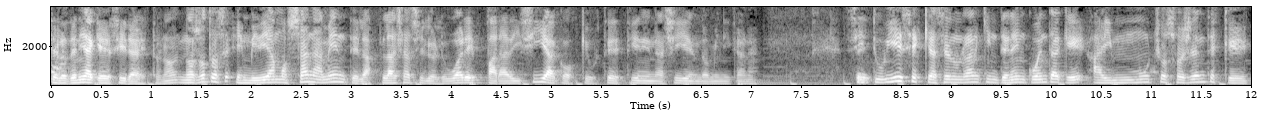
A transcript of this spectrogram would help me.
te lo tenía que decir a esto, ¿no? Nosotros envidiamos sanamente las playas y los lugares paradisíacos que ustedes tienen allí en Dominicana. Si tuvieses que hacer un ranking, ten en cuenta que hay muchos oyentes que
